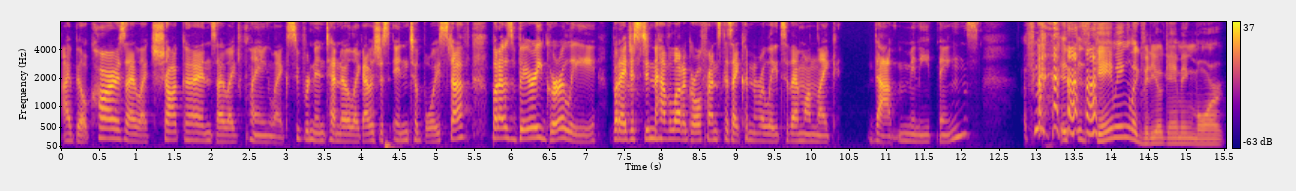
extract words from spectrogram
I built cars, I liked shotguns, I liked playing like Super Nintendo. Like I was just into boy stuff, but I was very girly, but I just didn't have a lot of girlfriends because I couldn't relate to them on like that many things. I feel like is, is gaming like video gaming more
